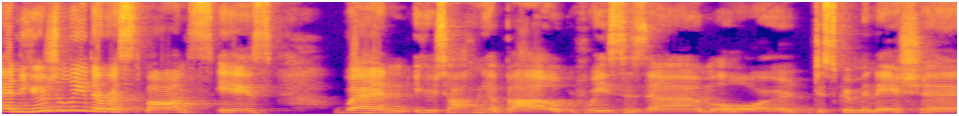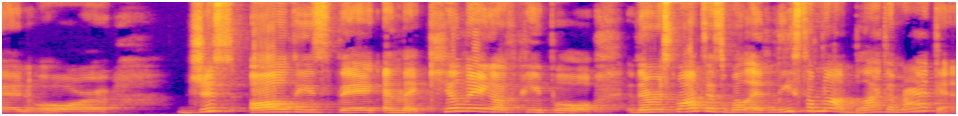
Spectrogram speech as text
And usually the response is when you're talking about racism or discrimination or just all these things and like killing of people, the response is, well, at least I'm not black American.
